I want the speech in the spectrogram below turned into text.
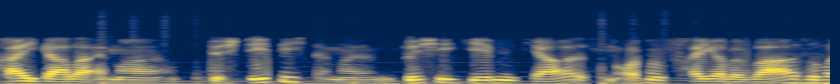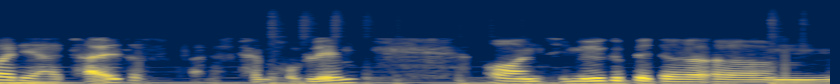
Freigabe einmal bestätigt, einmal durchgegeben. Ja, ist in Ordnung, Freigabe war soweit er erteilt, das ist alles kein Problem. Und sie möge bitte ähm,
